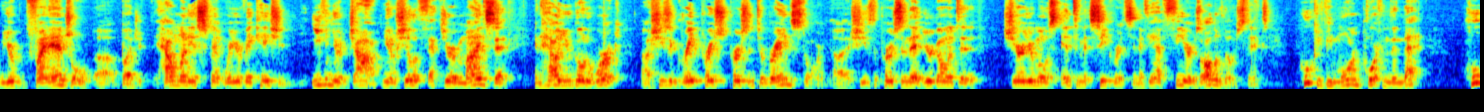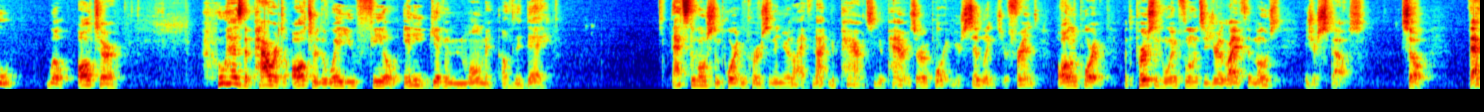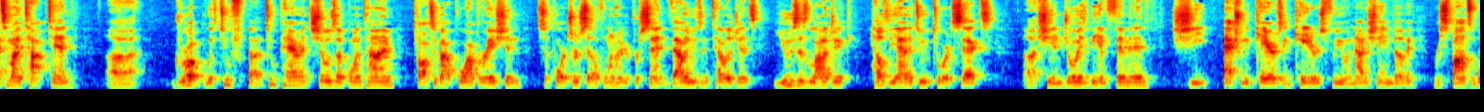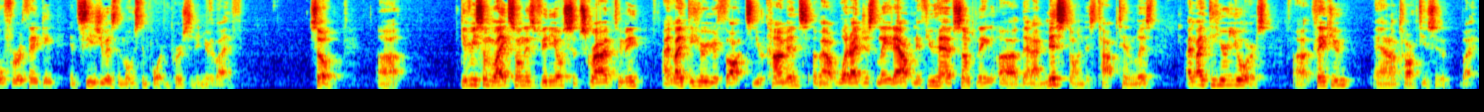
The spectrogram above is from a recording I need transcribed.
your financial uh, budget, how money is spent, where your vacation, even your job. You know, she'll affect your mindset and how you go to work. Uh, she's a great pers- person to brainstorm. Uh, she's the person that you're going to share your most intimate secrets. And if you have fears, all of those things, who could be more important than that? Who will alter? Who has the power to alter the way you feel any given moment of the day? That's the most important person in your life, not your parents. Your parents are important, your siblings, your friends, all important. But the person who influences your life the most is your spouse. So that's my top 10. Uh, grew up with two, uh, two parents, shows up on time, talks about cooperation, supports herself 100%, values intelligence, uses logic, healthy attitude towards sex. Uh, she enjoys being feminine. She actually cares and caters for you and not ashamed of it, responsible for her thinking, and sees you as the most important person in your life. So, uh, give me some likes on this video, subscribe to me. I'd like to hear your thoughts, your comments about what I just laid out. And if you have something uh, that I missed on this top 10 list, I'd like to hear yours. Uh, thank you, and I'll talk to you soon. Bye.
